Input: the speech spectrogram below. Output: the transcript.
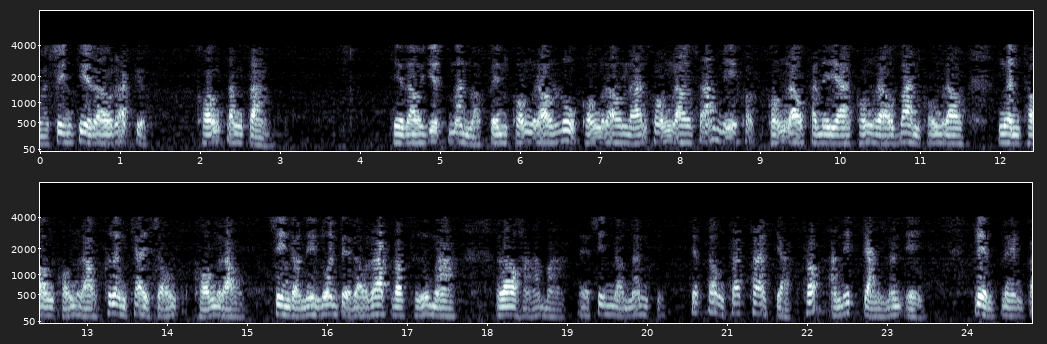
มาสิ่งที่เรารักเกี่ยวของต่าง ที่เรายึดมั่นว่าเป็นของเราลูกของเราหลานของเราสามีของเราภรรยาของเราบ้านของเรา เงินทองของเราเครื่องใช้สองของเรา สิ่งเหล่านี้ล้วนแต่เรารักเราถือมา เราหามา แต่สิ่งเหล่านั้นจะต้องพัดพาจากเพราะอนิจจังนั่นเอง เปลี่ยนแปลงไป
